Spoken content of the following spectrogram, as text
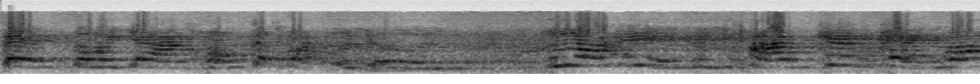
เป็นตัวอย่างของจังหวัดอื่นๆ เพื่อให้เห็นถึงความเข้มแข็งว่า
